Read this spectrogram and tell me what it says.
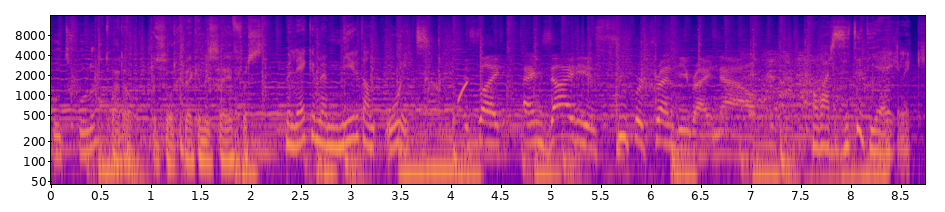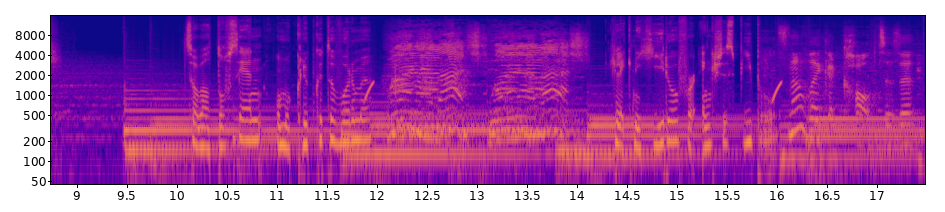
goed voelen. Het waren zorgwekkende cijfers. We lijken me meer dan ooit. It's like anxiety is super trendy right now. Maar waar zitten die eigenlijk? Het zou wel tof zijn om een clubje te vormen. Gelijk Nigiro for Anxious People. It's not like a cult, is it?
